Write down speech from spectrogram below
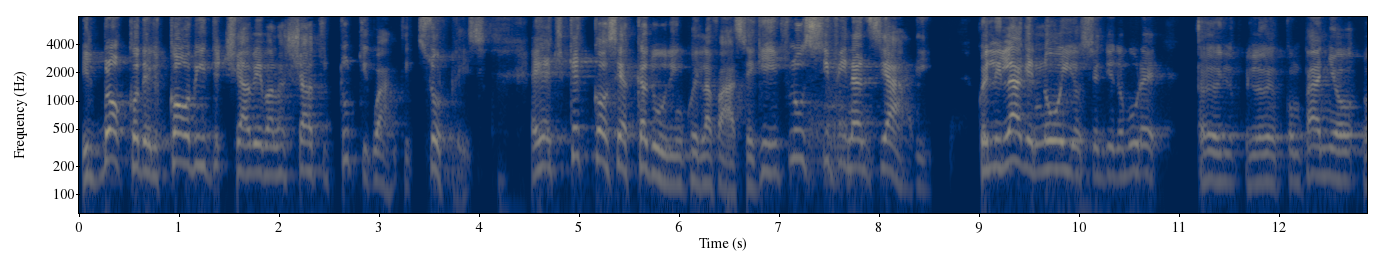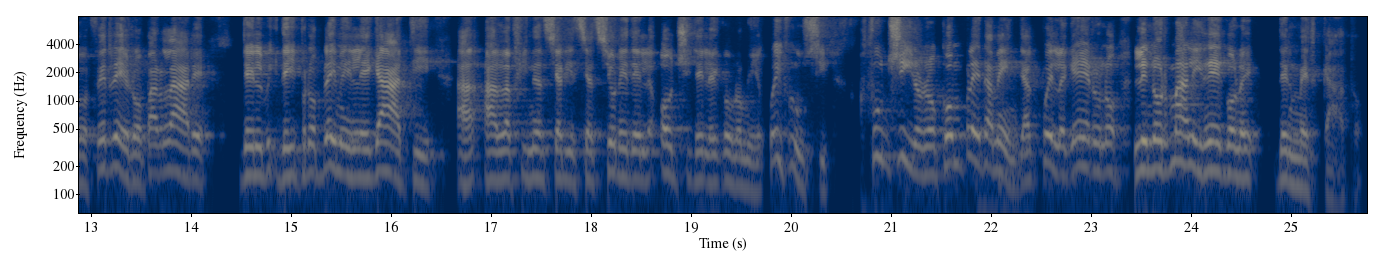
Il blocco del Covid ci aveva lasciati tutti quanti sorpresi. E che cosa è accaduto in quella fase? Che i flussi finanziari, quelli là che noi, ho sentito pure eh, il, il compagno Ferrero parlare del, dei problemi legati a, alla finanziarizzazione del, oggi dell'economia. Quei flussi fuggirono completamente a quelle che erano le normali regole del mercato.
